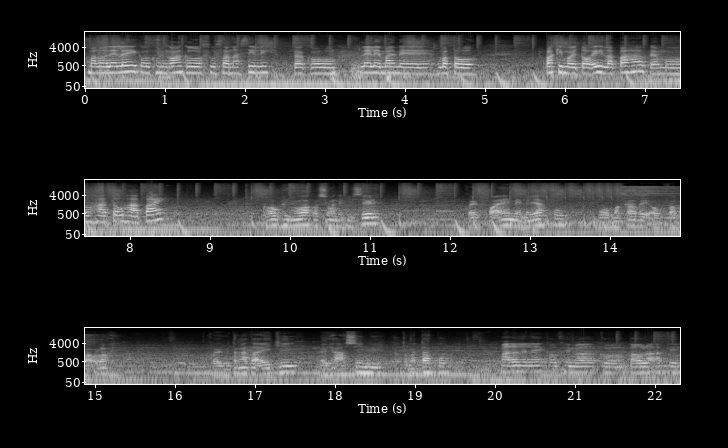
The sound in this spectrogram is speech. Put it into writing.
Malo lele ko kungoa ko Susana Sili. Ka ko lele mai me loto paki mo to i la paha pe mo ha to ha pai. Ko kungoa ko Sone Biseri. Ko e whae me me yafu mo makawe o baba olahi. Ko e tangata eiki, me ha asini, tumatapu. Malo lele ko kungoa ko Paula Ake.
